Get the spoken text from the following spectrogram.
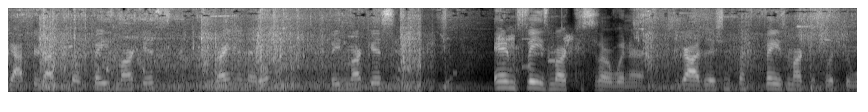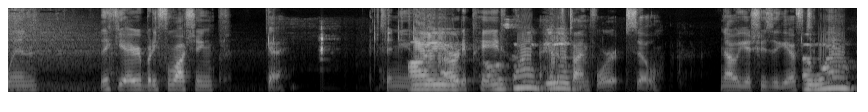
Gapster got so FaZe Marcus right in the middle. FaZe Marcus and FaZe Marcus is our winner. Congratulations to FaZe Marcus with the win. Thank you everybody for watching. Okay. Continue. I, I- already paid was gonna ahead of time for it, so now we get to choose a gift. I want.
